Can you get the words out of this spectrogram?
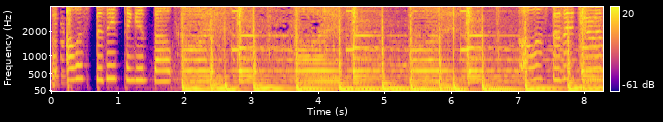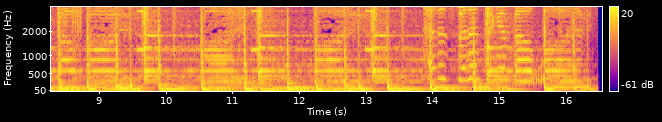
But I was busy thinking about boys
